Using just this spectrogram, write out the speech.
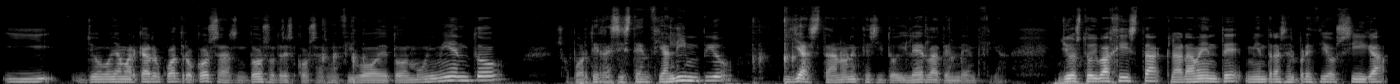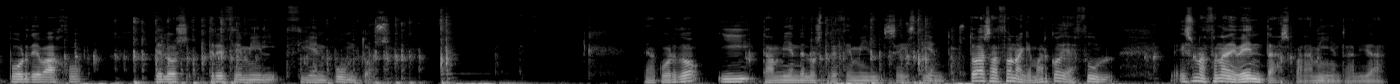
Y yo voy a marcar cuatro cosas, dos o tres cosas. Un FIBO de todo el movimiento, soporte y resistencia limpio y ya está, no necesito y leer la tendencia. Yo estoy bajista, claramente, mientras el precio siga por debajo de los 13.100 puntos. ¿De acuerdo? Y también de los 13.600. Toda esa zona que marco de azul es una zona de ventas para mí, en realidad.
